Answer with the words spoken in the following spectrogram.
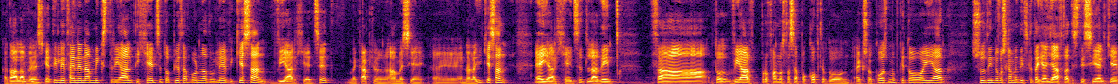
καταλαβες Γιατί λέει θα είναι ένα mixed reality headset το οποίο θα μπορεί να δουλεύει και σαν VR headset με κάποιον άμεση ε, εναλλαγή και σαν AR headset. Δηλαδή θα, το VR προφανώς θα σε αποκόπτει από τον έξω κόσμο και το AR σου δίνει όπως είχαμε δείξει και τα γυαλιά αυτά της TCL και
